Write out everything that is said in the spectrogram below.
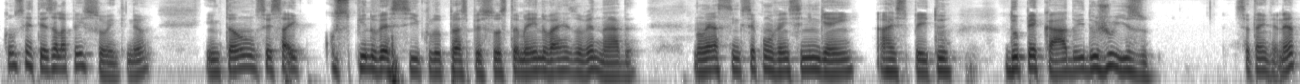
Com certeza ela pensou, entendeu? Então, você sair cuspindo versículo para as pessoas também não vai resolver nada. Não é assim que você convence ninguém a respeito do pecado e do juízo. Você tá entendendo?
